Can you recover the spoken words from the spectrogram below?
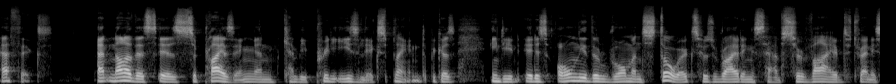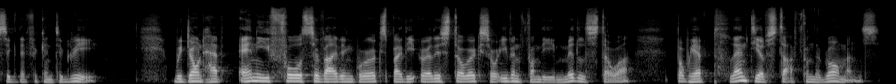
ethics. And none of this is surprising and can be pretty easily explained, because indeed it is only the Roman Stoics whose writings have survived to any significant degree. We don't have any full surviving works by the early Stoics or even from the Middle Stoa, but we have plenty of stuff from the Romans.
